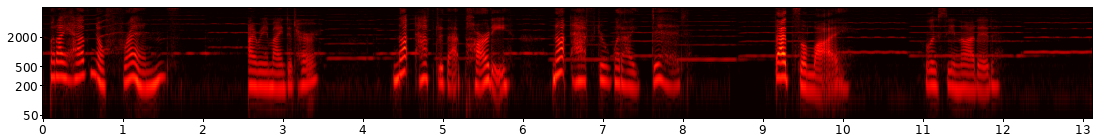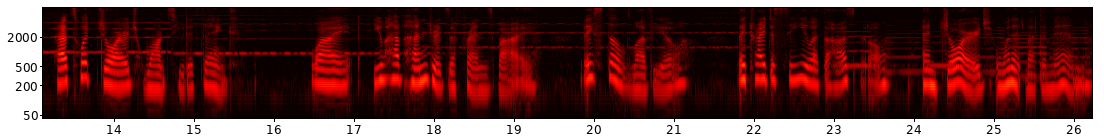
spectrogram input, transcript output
But I have no friends, I reminded her. Not after that party. Not after what I did. That's a lie. Lucy nodded. That's what George wants you to think. Why, you have hundreds of friends by. They still love you. They tried to see you at the hospital, and George wouldn't let them in.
